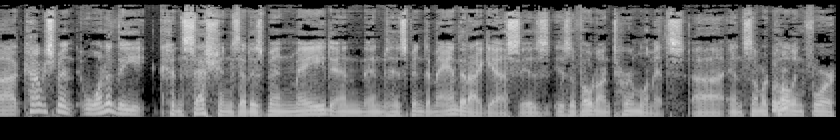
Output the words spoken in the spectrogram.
Uh, Congressman, one of the concessions that has been made and, and has been demanded, I guess, is is a vote on term limits. Uh, and some are mm-hmm. calling for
